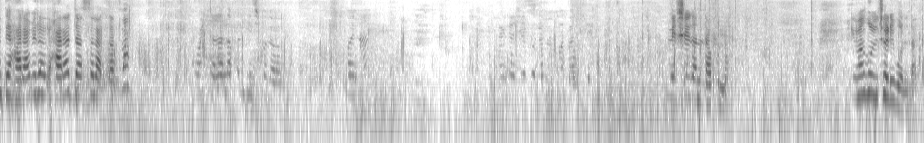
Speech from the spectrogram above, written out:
हा, ते हारा बिरा हारात जास्त लागतात ना. पण हीच फुलं होय ना. निशिगंधा फुलं किंवा गुलछडी बोलतात.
